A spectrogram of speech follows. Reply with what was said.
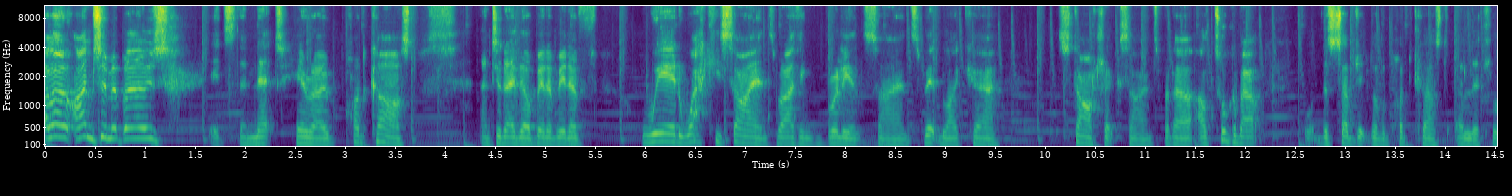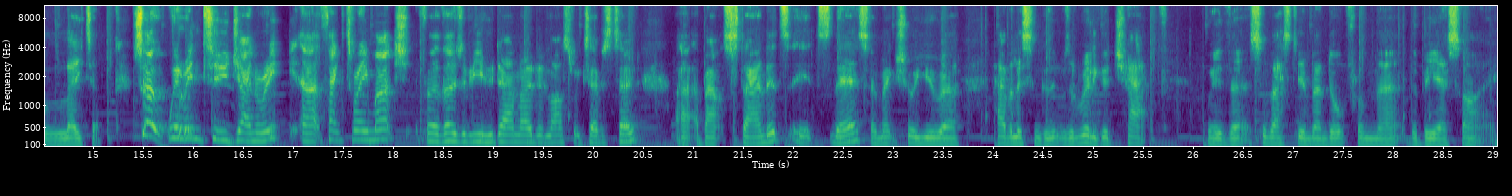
Hello, I'm Sumit Bose. It's the Net Hero podcast. And today there'll be a bit of weird, wacky science, but I think brilliant science, a bit like uh, Star Trek science. But uh, I'll talk about the subject of the podcast a little later. So we're into January. Uh, thanks very much for those of you who downloaded last week's episode uh, about standards. It's there, so make sure you uh, have a listen because it was a really good chat with uh, Sebastian Van Dorp from the, the BSI.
